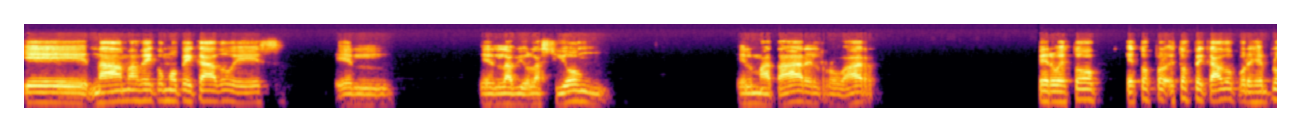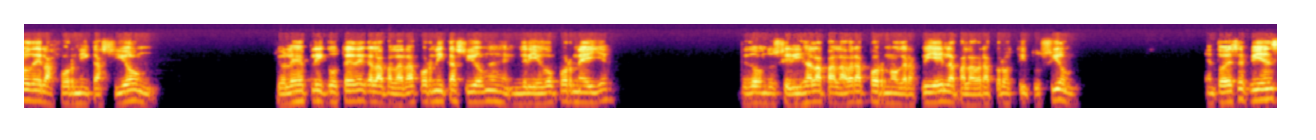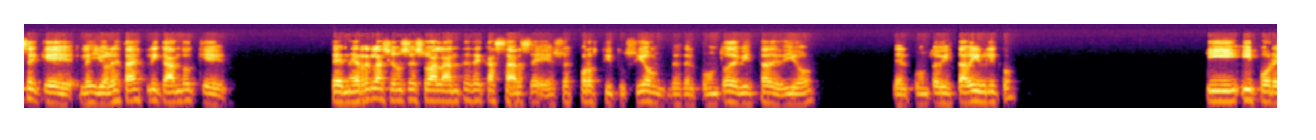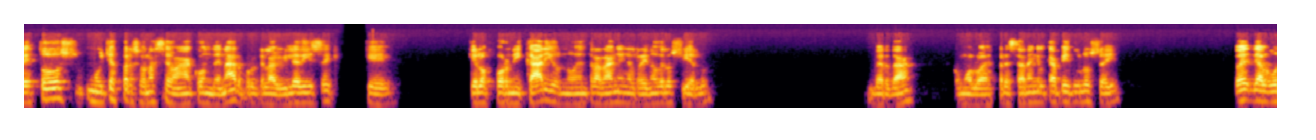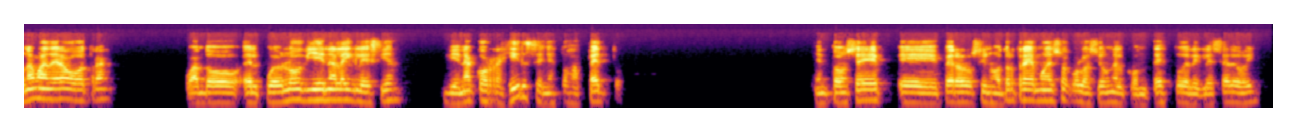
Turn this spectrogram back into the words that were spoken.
que nada más ve como pecado es el, la violación, el matar, el robar. Pero estos, estos, estos pecados, por ejemplo, de la fornicación, yo les explico a ustedes que la palabra fornicación es en griego porneia, de donde se dirige la palabra pornografía y la palabra prostitución. Entonces, fíjense que yo les estaba explicando que tener relación sexual antes de casarse, eso es prostitución desde el punto de vista de Dios, desde el punto de vista bíblico. Y, por esto muchas personas se van a condenar, porque la Biblia dice que, que los fornicarios no entrarán en el reino de los cielos, ¿verdad? Como lo va a expresar en el capítulo 6. Entonces, de alguna manera u otra, cuando el pueblo viene a la iglesia, viene a corregirse en estos aspectos. Entonces, eh, pero si nosotros traemos eso a colación en el contexto de la iglesia de hoy,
